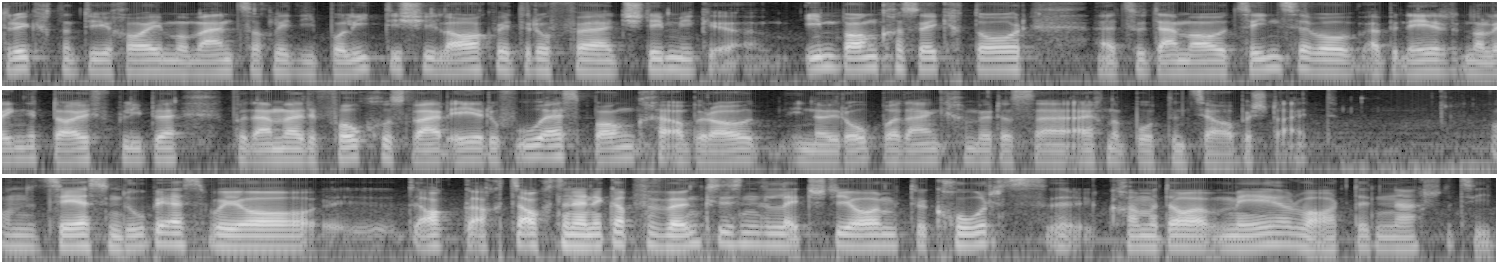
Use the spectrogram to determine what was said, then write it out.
drückt natürlich auch im Moment so ein bisschen die politische Lage wieder auf äh, die Stimmung äh, im Bankensektor. Zudem auch die Zinsen, die eben eher noch länger tief bleiben. Von dem her, der Fokus wäre eher auf US-Banken, aber auch in Europa denken wir, dass eigentlich noch Potenzial besteht. Und CS und UBS, wo ja die Aktien nicht gerade verwöhnt sind in den letzten Jahren mit dem Kurs, äh, kann man da mehr erwarten in der nächsten Zeit?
